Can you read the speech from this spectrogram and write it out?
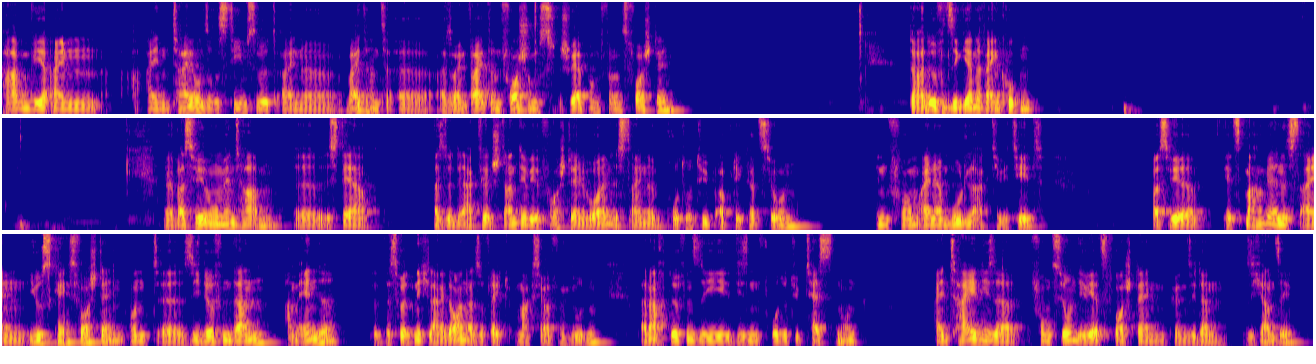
haben wir einen, einen Teil unseres Teams wird eine weiteren, äh, also einen weiteren Forschungsschwerpunkt von uns vorstellen. Da dürfen Sie gerne reingucken. Äh, was wir im Moment haben, äh, ist der, also der aktuelle Stand, den wir vorstellen wollen, ist eine Prototyp-Applikation in Form einer Moodle-Aktivität. Was wir jetzt machen werden, ist einen Use Case vorstellen und Sie dürfen dann am Ende das wird nicht lange dauern, also vielleicht maximal fünf Minuten. Danach dürfen Sie diesen Prototyp testen und einen Teil dieser Funktion, die wir jetzt vorstellen, können Sie dann sich ansehen.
